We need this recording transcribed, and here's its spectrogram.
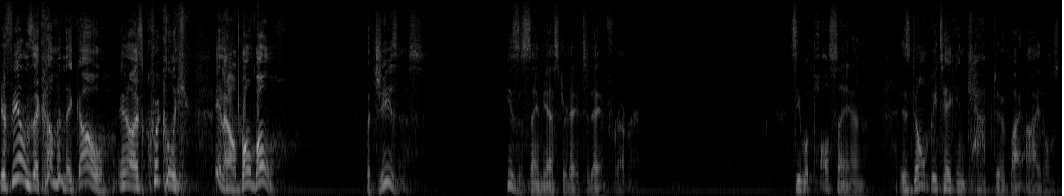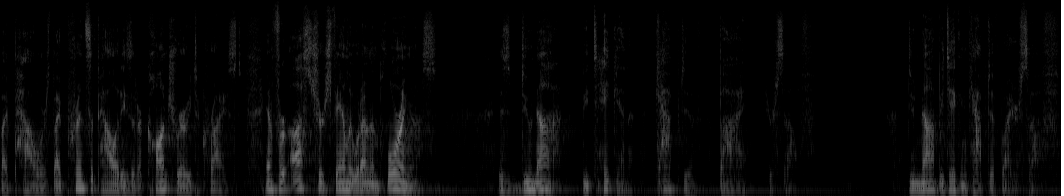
your feelings, they come and they go, you know, as quickly, you know, boom, boom. But Jesus, He's the same yesterday, today, and forever. See, what Paul's saying is don't be taken captive by idols, by powers, by principalities that are contrary to Christ. And for us, church family, what I'm imploring us is do not be taken captive by yourself. Do not be taken captive by yourself.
